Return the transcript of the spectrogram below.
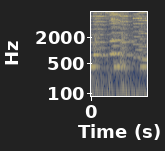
Música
